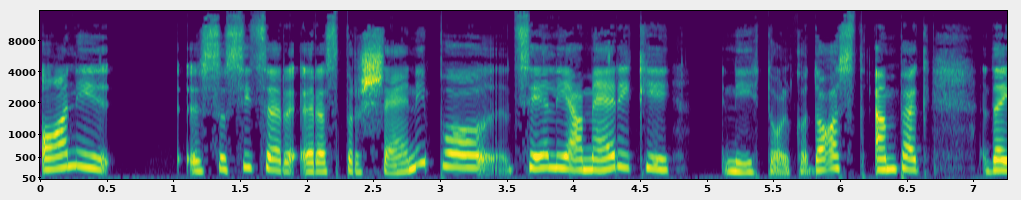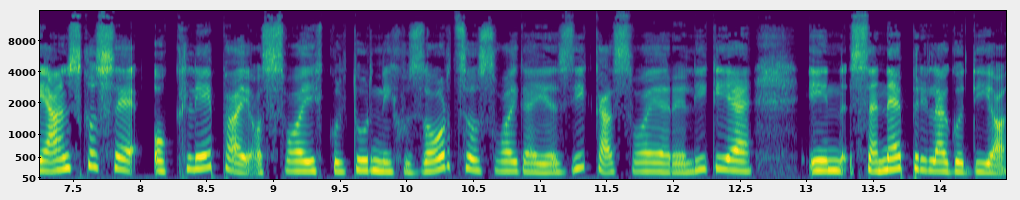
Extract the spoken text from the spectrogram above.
Oni eh, so sicer razpršeni po celi Ameriki, ni jih toliko dost, ampak dejansko se oklepajo svojih kulturnih vzorcev, svojega jezika, svoje religije in se ne prilagodijo.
